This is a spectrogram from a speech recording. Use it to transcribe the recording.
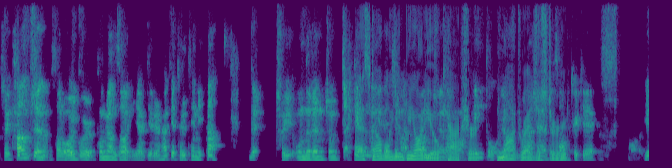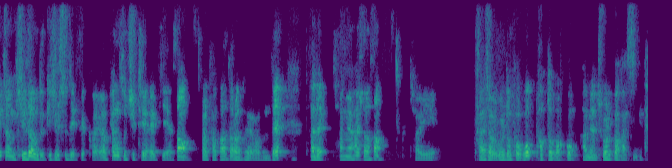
저희 다음 주에는 서로 얼굴 보면서 이야기를 하게 될 테니까 네, 저희 오늘은 좀 짧게 SWB 다음 주에는 아마 회의도 not registered. 되게 어, 일정이 길다고 느끼실 수도 있을 거예요. 평소 GTL에 비해서 그렇다고 하더라도 여러분들 다들 참여하셔서 저희 다 같이 얼굴도 보고 밥도 먹고 하면 좋을 것 같습니다.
